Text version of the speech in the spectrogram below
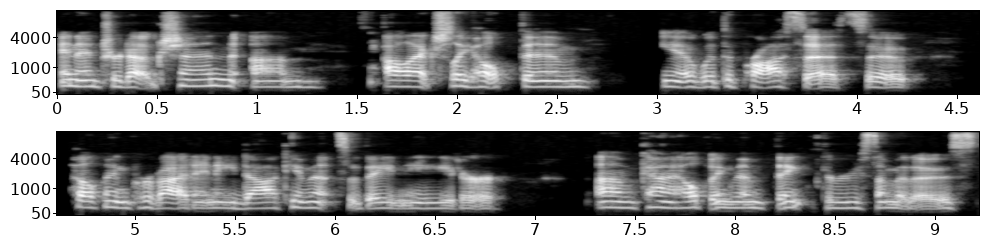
an introduction. Um, I'll actually help them, you know, with the process. So helping provide any documents that they need or um, kind of helping them think through some of those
